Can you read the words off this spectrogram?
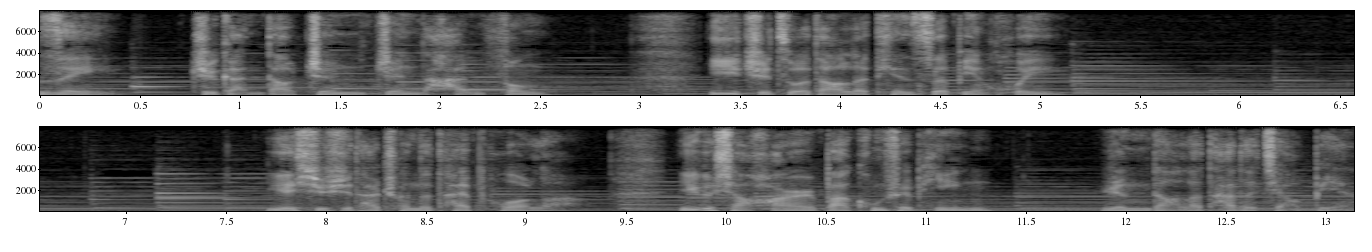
，Z 只感到阵阵的寒风，一直坐到了天色变灰。也许是他穿的太破了，一个小孩把空水瓶扔到了他的脚边。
